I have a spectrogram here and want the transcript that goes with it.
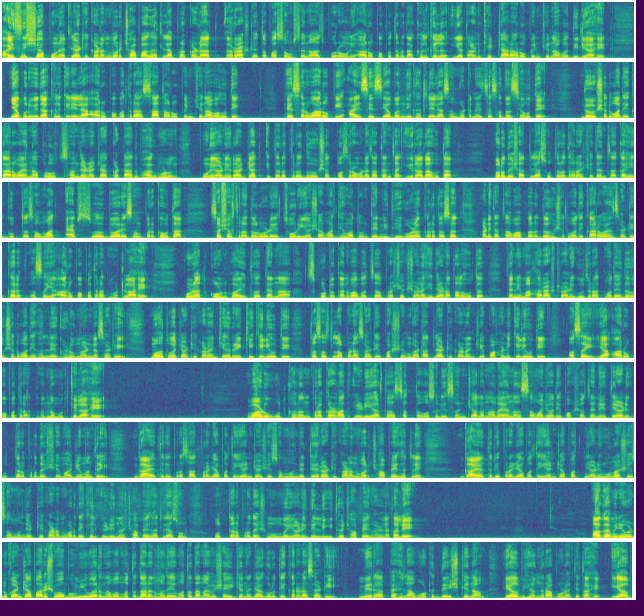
आयसिसच्या पुण्यातल्या ठिकाणांवर छापा घातल्या प्रकरणात राष्ट्रीय तपास संस्थेनं आज पुरवणी आरोपपत्र दाखल केलं. यात आणखी चार आरोपींची नावं दिली आहेत. यापूर्वी दाखल केलेल्या आरोपपत्रात सात आरोपींची नावं होती. हे सर्व आरोपी आयसिस या बंदी घातलेल्या संघटनेचे सदस्य होते. दहशतवादी कारवायांना प्रोत्साहन देण्याच्या कटात भाग म्हणून पुणे आणि राज्यात इतरत्र दहशत पसरवण्याचा त्यांचा इरादा होता. परदेशातल्या सूत्रधारांशी त्यांचा काही गुप्त संवाद ॲप्सद्वारे संपर्क होता. सशस्त्र दरोडे चोरी अशा माध्यमातून ते निधी गोळा करत असत आणि त्याचा वापर दहशतवादी कारवायांसाठी करत असं या आरोपपत्रात म्हटलं आहे. पुण्यात कोंढवा इथं त्यांना स्फोटकांबाबतचं प्रशिक्षणही देण्यात आलं होतं. त्यांनी महाराष्ट्र आणि गुजरातमध्ये दहशतवादी हल्ले घडवून आणण्यासाठी महत्त्वाच्या ठिकाणांची रेकी केली होती तसंच लपण्यासाठी पश्चिम घाटातल्या ठिकाणांची पाहणी केली होती असंही या आरोपपत्रात नमूद केलं आहे. वाळू उत्खनन प्रकरणात ईडी अर्थात सक्तवसुली संचालनालयानं समाजवादी पक्षाचे नेते आणि उत्तर प्रदेशचे माजी मंत्री गायत्री प्रसाद प्रजापती यांच्याशी संबंधित तेरा ठिकाणांवर छापे घातले. गायत्री प्रजापती यांच्या पत्नी आणि मुलाशी संबंधित ठिकाणांवर देखील ईडीनं छापे घातले असून उत्तर प्रदेश मुंबई आणि दिल्ली इथं छापे घालण्यात आले. आगामी निवडणुकांच्या पार्श्वभूमीवर नवमतदारांमध्ये मतदानाविषयी जनजागृती करण्यासाठी मेरा पहिला वोट देश के नाम हे अभियान राबवण्यात येत आहे. या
